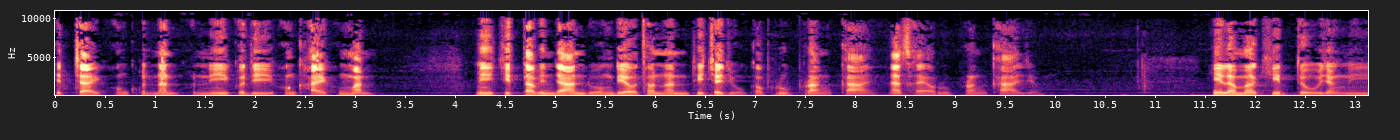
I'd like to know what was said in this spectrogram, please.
จิตใจของคนนั่นคนนี้ก็ดีของใครของมัน มีจิตตวิญญาณดวงเดียวเท่านั้นที่จะอยู่กับรูปร่างกาย อาศัยรูปร่างกายอยู่นี่เรามาคิดดูอย่างนี้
